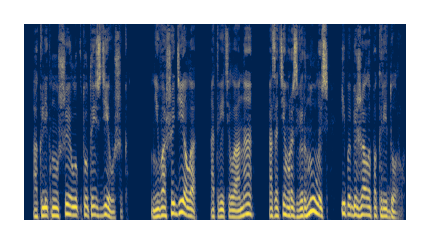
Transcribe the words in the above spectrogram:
— окликнул Шейлу кто-то из девушек. «Не ваше дело», — ответила она, а затем развернулась и побежала по коридору.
